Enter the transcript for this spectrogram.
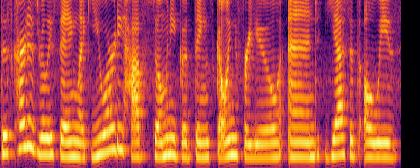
this card is really saying, like, you already have so many good things going for you. And yes, it's always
